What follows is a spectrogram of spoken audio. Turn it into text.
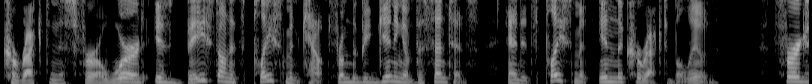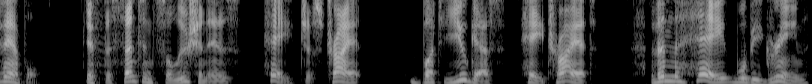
Correctness for a word is based on its placement count from the beginning of the sentence and its placement in the correct balloon. For example, if the sentence solution is, hey, just try it, but you guess, hey, try it, then the hey will be green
